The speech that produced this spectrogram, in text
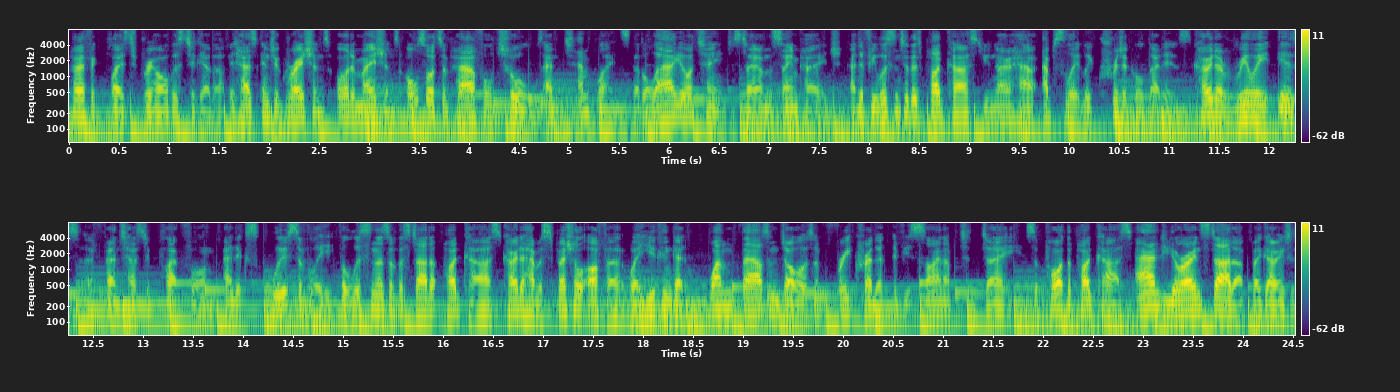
perfect place to bring all this together. It has integrations, automations, all sorts of powerful tools and templates that allow your team to stay on the same page. And if you listen to this podcast, you know how absolutely critical that is. Coda really is a fantastic platform, and exclusively for listeners of the Startup Podcast, Coda have a special offer where you can get $1,000 of free credit if you sign up today. Support the podcast and your own startup by going to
